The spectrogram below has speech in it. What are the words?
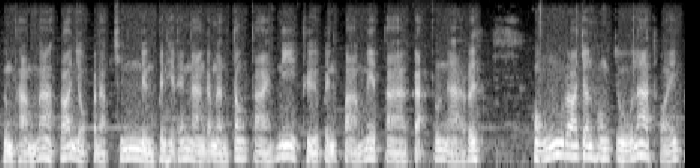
พึมพำว่าเพราะหยกประดับชิ้นหนึ่งเป็นเหตุให้นางกำนันต้องตายนี่ถือเป็นความเมตตากรุณาหรือ หงรอจนหงจูล่าถอยไป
